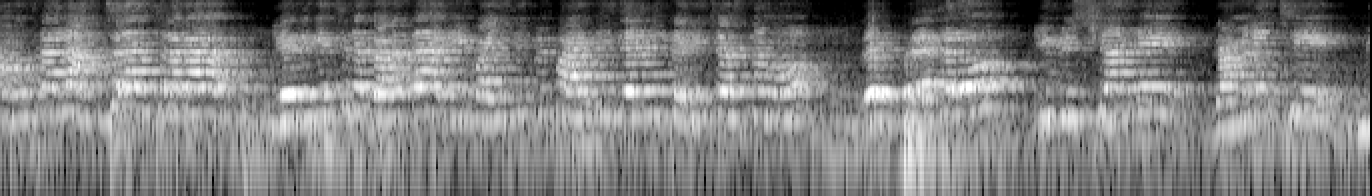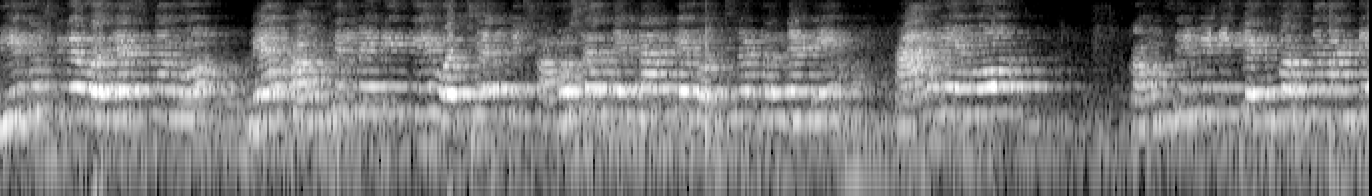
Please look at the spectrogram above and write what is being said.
సంవత్సరాలు అంచెలంచెలుగా ఎదిగించిన ఘనత ఈ వైసీపీ పార్టీదే అని తెలియజేస్తున్నాము రేపు ప్రజలు ఈ విషయాన్ని గమనించి మీ దృష్టిగా వదిలేస్తున్నాము మేము కౌన్సిల్ మీటింగ్కి వచ్చేది మీ సమస్యలు తినడానికి వచ్చిన కానీ మేము కౌన్సిల్ మీటింగ్ ఎందుకు వస్తున్నామంటే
